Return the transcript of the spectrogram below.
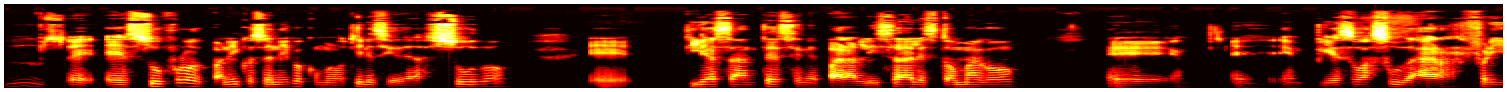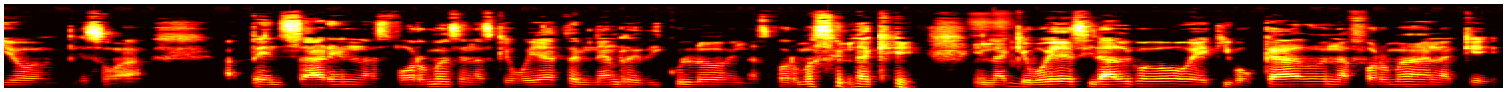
Mm, eh, eh, sufro de pánico escénico como no tienes idea. Sudo. Eh, días antes se me paraliza el estómago. empiezo a sudar frío. Empiezo a, pensar en las formas en las que voy a terminar en ridículo. En las formas en la que, en la que voy a decir algo equivocado. En la forma en la que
